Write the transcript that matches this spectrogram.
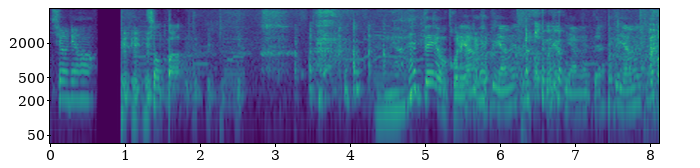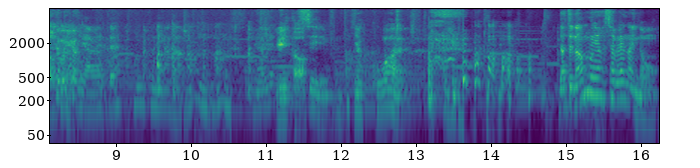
終了。翔太もうやめてよこれやめてやめて。っこいいやろやめて。やめて。っこいいやろやめて。本当にやだ。なんなんやめて言えた？しい。や怖い。だって何も喋んないんだもん。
